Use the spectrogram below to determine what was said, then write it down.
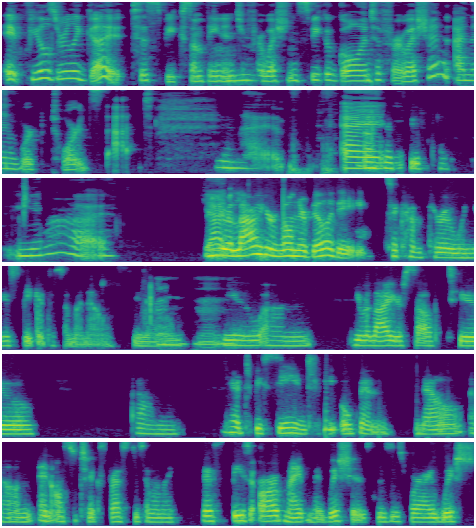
it feels really good to speak something into mm-hmm. fruition speak a goal into fruition and then work towards that mm-hmm. um, and yeah. Yeah. you allow your vulnerability to come through when you speak it to someone else you know? Mm-hmm. you um you allow yourself to um you had to be seen to be open you know? Um and also to express to someone like this these are my my wishes. This is where i wish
